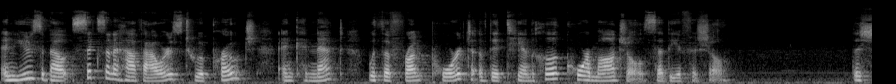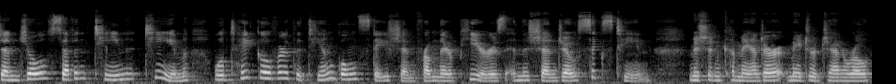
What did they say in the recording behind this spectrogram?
and use about six and a half hours to approach and connect with the front port of the Tianhe core module, said the official. The Shenzhou 17 team will take over the Tiangong station from their peers in the Shenzhou 16. Mission Commander Major General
